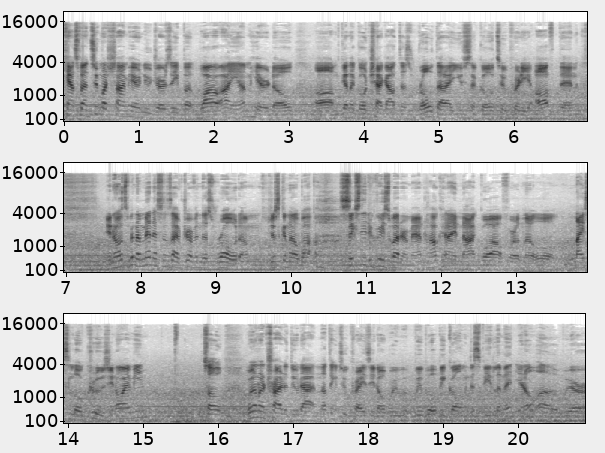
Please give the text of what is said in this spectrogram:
can't spend too much time here in New Jersey, but while I am here though, uh, I'm gonna go check out this road that I used to go to pretty often. You know, it's been a minute since I've driven this road. I'm just gonna, wow, ugh, 60 degrees weather, man. How can I not go out for a little, nice little cruise, you know what I mean? So we're gonna try to do that. Nothing too crazy though. We, we will be going the speed limit. You know, uh, we're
